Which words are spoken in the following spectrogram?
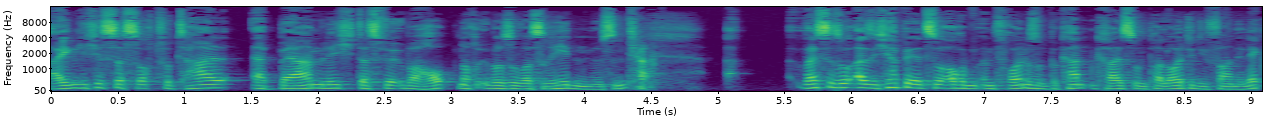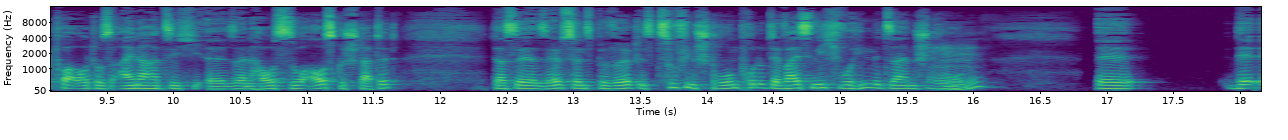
Eigentlich ist das doch total erbärmlich, dass wir überhaupt noch über sowas reden müssen. Tja. Weißt du so, also ich habe ja jetzt so auch im, im Freundes- und Bekanntenkreis so ein paar Leute, die fahren Elektroautos. Einer hat sich äh, sein Haus so ausgestattet, dass er, selbst wenn es bewölkt ist, zu viel Strom produziert. Der weiß nicht, wohin mit seinem Strom. Äh, der,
